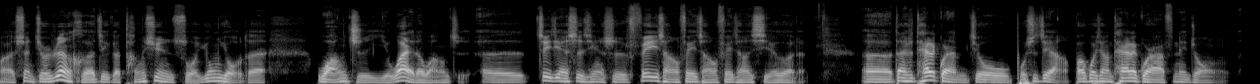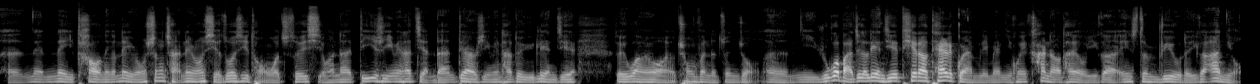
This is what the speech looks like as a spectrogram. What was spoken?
啊，甚至任何这个腾讯所拥有的网址以外的网址。呃，这件事情是非常非常非常邪恶的。呃，但是 Telegram 就不是这样，包括像 Telegraph 那种，呃，那那一套那个内容生产、内容写作系统，我之所以喜欢它，第一是因为它简单，第二是因为它对于链接、对于万维网有充分的尊重。呃，你如果把这个链接贴到 Telegram 里面，你会看到它有一个 Instant View 的一个按钮，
